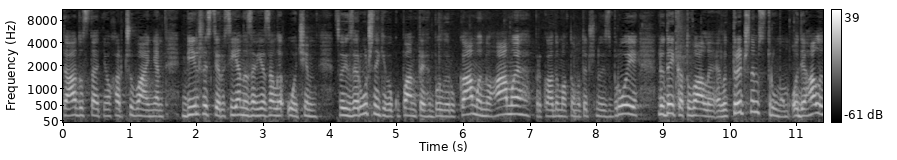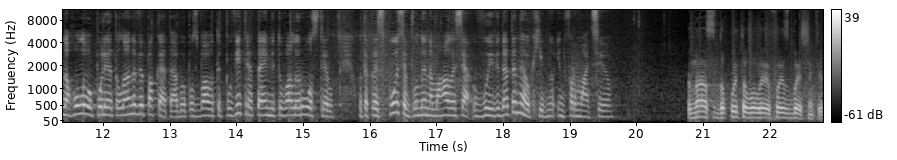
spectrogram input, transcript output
та достатнього харчування. Більшості росіяни зав'язали очі. Своїх заручників окупанти били руками, ногами, прикладом автоматичної зброї. Людей катували електричним струмом, одягали на голову поліетиленові пакети, аби позбавити повітря та імітували розстріл. У такий спосіб вони намагалися вивідати необхідну інформацію. Нас допитували ФСБшники.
